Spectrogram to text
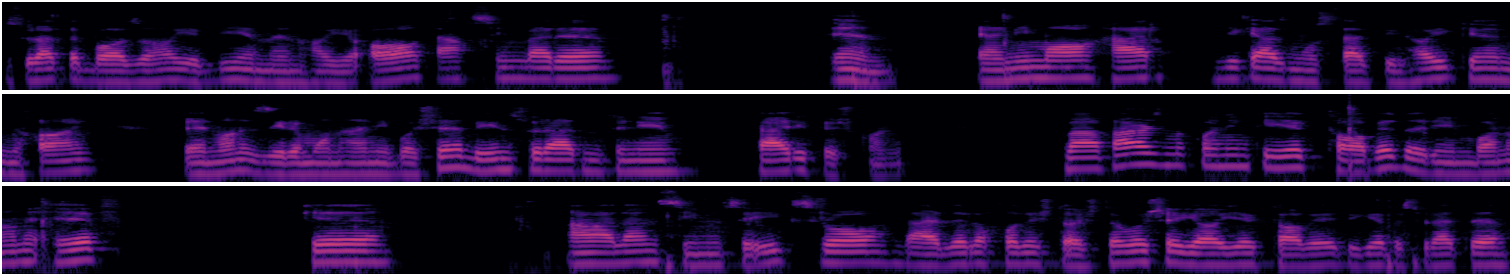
به صورت بازه های b منهای a تقسیم بر n. یعنی ما هر یک از مستطیل هایی که می‌خوایم به عنوان زیر منحنی باشه به این صورت می‌تونیم تعریفش کنیم. و فرض می‌کنیم که یک تابع داریم با نام f که عملا سینوس x رو در دل خودش داشته باشه یا یک تابع دیگه به صورت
